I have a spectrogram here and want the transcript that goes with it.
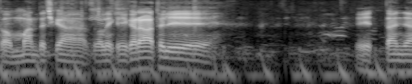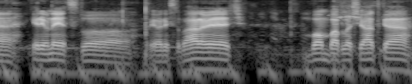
Командочка з великої карателі. Вітання керівництво Григорій Степанович. Бомба площадка.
